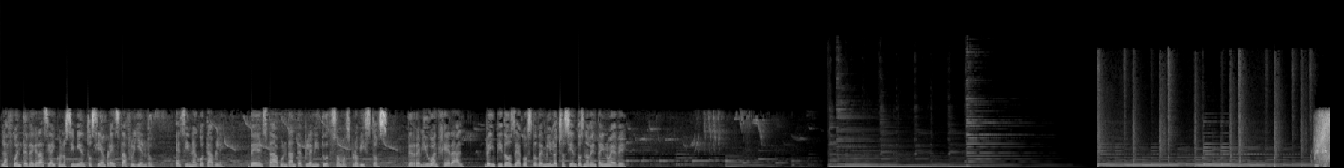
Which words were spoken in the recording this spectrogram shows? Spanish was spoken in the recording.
La fuente de gracia y conocimiento siempre está fluyendo. Es inagotable. De esta abundante plenitud somos provistos. The Review and Herald. 22 de agosto de 1899.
